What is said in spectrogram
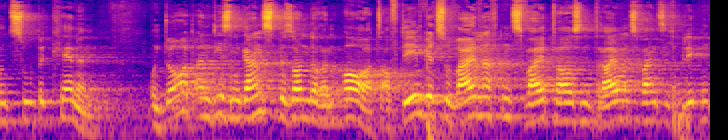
und zu bekennen. Und dort an diesem ganz besonderen Ort, auf dem wir zu Weihnachten 2023 blicken,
